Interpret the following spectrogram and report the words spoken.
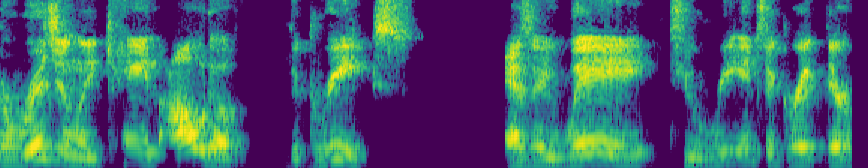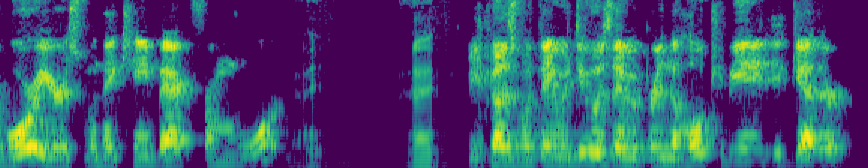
originally came out of the Greeks as a way to reintegrate their warriors when they came back from war. Right. Right. Because what they would do is they would bring the whole community together,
